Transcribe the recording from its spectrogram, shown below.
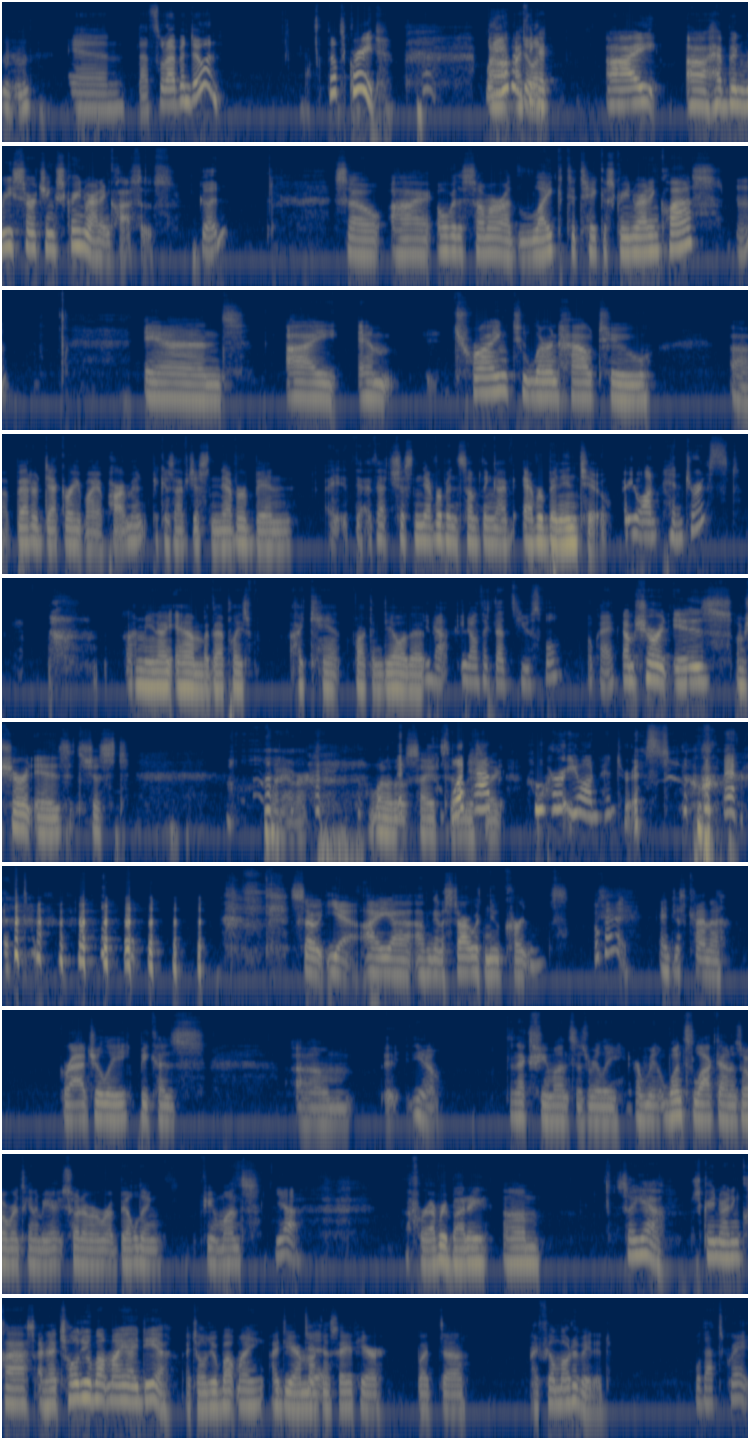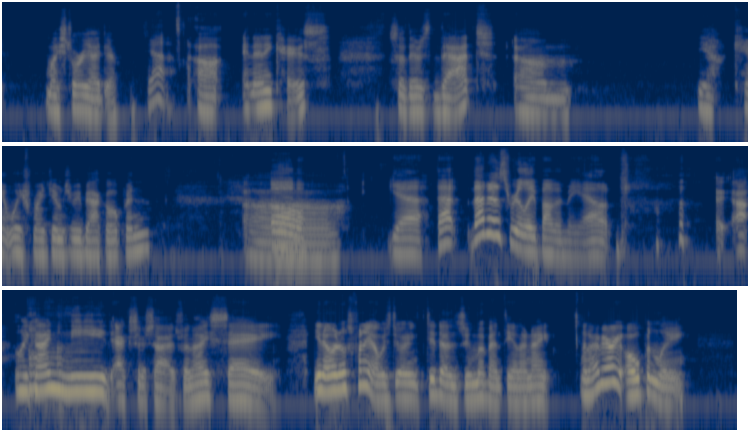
hmm and that's what I've been doing. That's great. What have you Uh, been I doing? Think I, I uh, have been researching screenwriting classes. Good. So I over the summer I'd like to take a screenwriting class, Mhm. and I am trying to learn how to uh, better decorate my apartment because I've just never been. I, th- that's just never been something I've ever been into. Are you on Pinterest? I mean, I am, but that place I can't fucking deal with it. You know, you don't think that's useful? Okay. I'm sure it is. I'm sure it is. It's just whatever. One of those sites. What I'm just happened? Who hurt you on Pinterest? so yeah, I uh, I'm gonna start with new curtains okay. and just kind of gradually because, um, you know, the next few months is really or re- once lockdown is over, it's gonna be a, sort of a rebuilding few months Yeah. for everybody. Um, so yeah, screenwriting class, and I told you about my idea. I told you about my idea. I'm not going to say it here, but uh, I feel motivated. Well, that's great. My story idea. Yeah. Uh, in any case, so there's that. Um, yeah, can't wait for my gym to be back open. Uh, Yeah. That that is really bumming me out. I, I, like I need exercise. When I say, you know, and it was funny. I was doing did a Zoom event the other night, and I very openly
